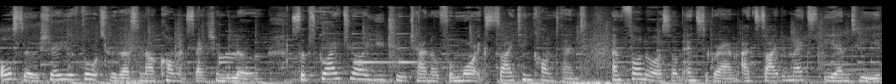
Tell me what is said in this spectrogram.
Also, share your thoughts with us in our comment section below. Subscribe to our YouTube channel for more exciting content and follow us on Instagram at SidomexENT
